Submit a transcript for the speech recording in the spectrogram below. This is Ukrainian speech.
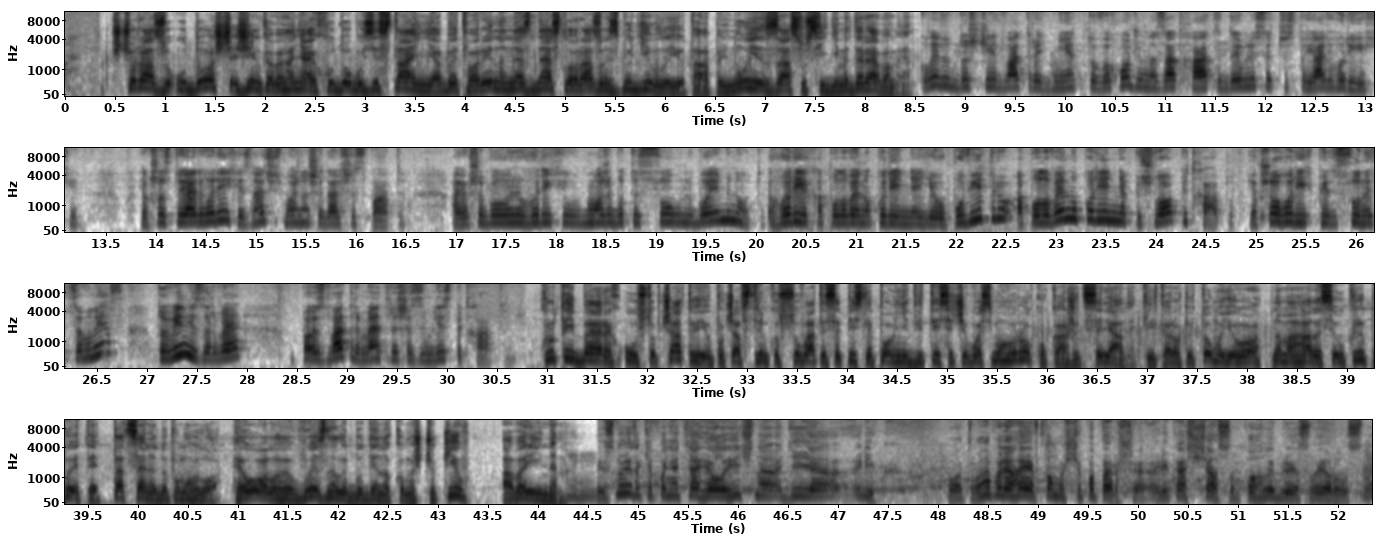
Щоразу у дощ жінка виганяє худобу зі стайні, аби тварини не знесло разом з будівлею та пильнує за сусідніми деревами. Коли йдуть дощі 2-3 дні, то виходжу назад хати, дивлюся, чи стоять горіхи. Якщо стоять горіхи, значить можна ще далі спати. А якщо горіхи може бути сув будь-якої минути. Горіха половину коріння є у повітрю, а половину коріння пішло під хату. Якщо горіх підсунеться вниз, то він і зарве з 2-3 метри ще землі з-під хати. Крутий берег у Стопчатові почав стрімко суватися після повені 2008 року, кажуть селяни. Кілька років тому його намагалися укріпити, та це не допомогло. Геологи визнали будинок Комищуків аварійним. Існує таке поняття геологічна дія рік. От вона полягає в тому, що, по-перше, ріка з часом поглиблює своє русло,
